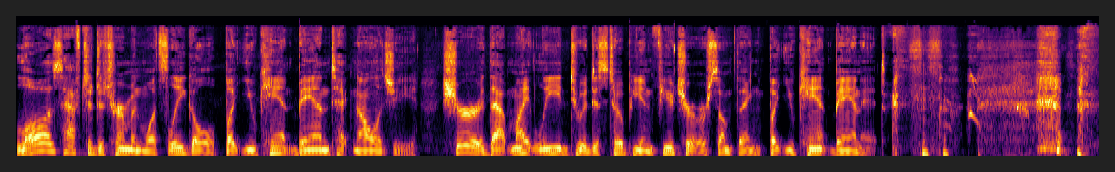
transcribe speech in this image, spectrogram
Laws have to determine what's legal, but you can't ban technology. Sure, that might lead to a dystopian future or something, but you can't ban it.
